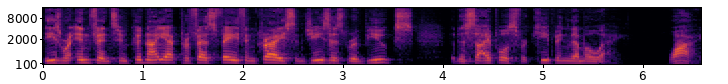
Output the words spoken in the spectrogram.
These were infants who could not yet profess faith in Christ, and Jesus rebukes the disciples for keeping them away. Why?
